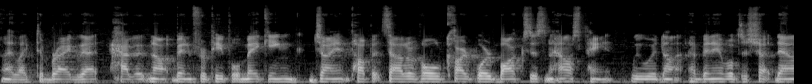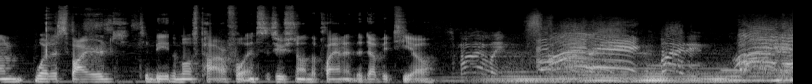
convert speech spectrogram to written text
I like to brag that had it not been for people making giant puppets out of old cardboard boxes and house paint, we would not have been able to shut down what aspired to be the most powerful institution on the planet, the WTO. Smiling, smiling, fighting, fighting,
